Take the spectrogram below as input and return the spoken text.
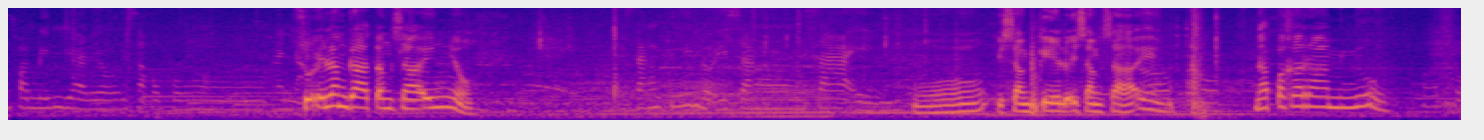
pamilya, yung isa ko pong anak. So, ilang gatang saing nyo? isang kilo, isang saing. Oh, isang kilo, isang saing. Opo. Napakarami nyo. Opo.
